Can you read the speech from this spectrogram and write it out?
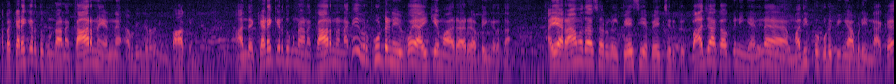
அப்போ கிடைக்கிறதுக்கு உண்டான காரணம் என்ன அப்படிங்கிறத நீங்கள் பார்க்கணும். அந்த கிடைக்கிறதுக்கு உண்டான காரணம்னாக்கா இவர் கூட்டணி போய் ஐக்கியமாகிறாரு அப்படிங்கிறது தான் ஐயா ராமதாஸ் அவர்கள் பேசிய பேச்சு இருக்குது பாஜகவுக்கு நீங்கள் என்ன மதிப்பு கொடுப்பீங்க அப்படின்னாக்க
